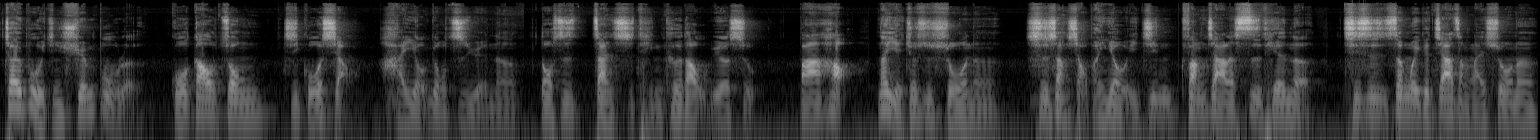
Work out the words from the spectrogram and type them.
教育部已经宣布了，国高中及国小还有幼稚园呢。都是暂时停课到五月二十五八号。那也就是说呢，事实上小朋友已经放假了四天了。其实，身为一个家长来说呢，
